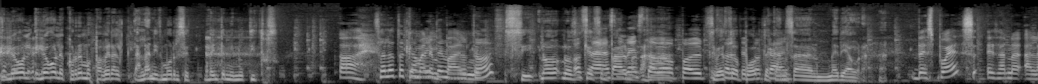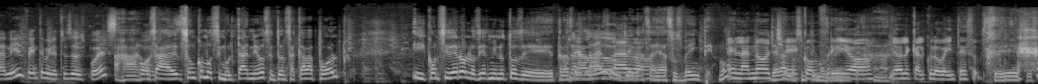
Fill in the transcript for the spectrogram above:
Y luego, y luego le corremos para ver al, a Alanis Morissette 20 minutitos. Ay, Solo tocan mal 20 empalme. minutos. Sí, no, no, O que sea, se si empalman. ves ajá. todo pulp, si ves todo te pulp, te cansa media hora. Después es Alanis, 20 minutos después. Ajá, o antes? sea, son como simultáneos, entonces acaba Pulp y considero los 10 minutos de traslado, Traslado. y llegas allá a sus 20, ¿no? En la noche, con frío. 20, ajá. Yo le calculo 20 subs. Sí, sí, sí.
